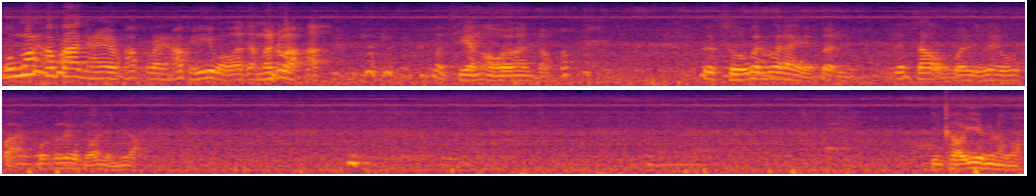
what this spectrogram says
ผมว่าเขาพาไงพักไปหาผีบอกว่าแต่มันว่า มันเถียงเอามันต่อเลือกสูมันว่าไรเพิ่นเล่นเศร้าเพิ่นเล่นหัวปากคนก็เล่นหัวอย่างนี้กินข้าวอิ่มแล้ววะ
